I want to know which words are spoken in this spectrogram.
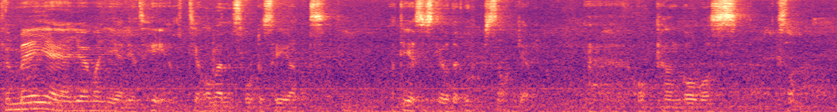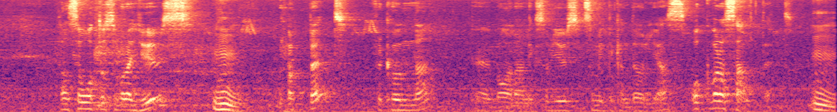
För mig är ju evangeliet helt. Jag har väldigt svårt att se att, att Jesus delade upp saker. Eh, och han gav oss, liksom, han sa åt oss att vara ljus, Mm. öppet, förkunna, eh, vara liksom ljuset som inte kan döljas och vara saltet. Mm.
